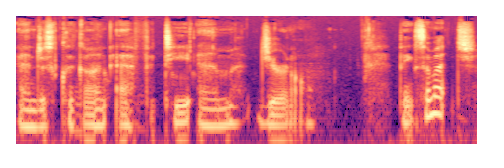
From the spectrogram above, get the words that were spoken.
and just click on FTM Journal. Thanks so much.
